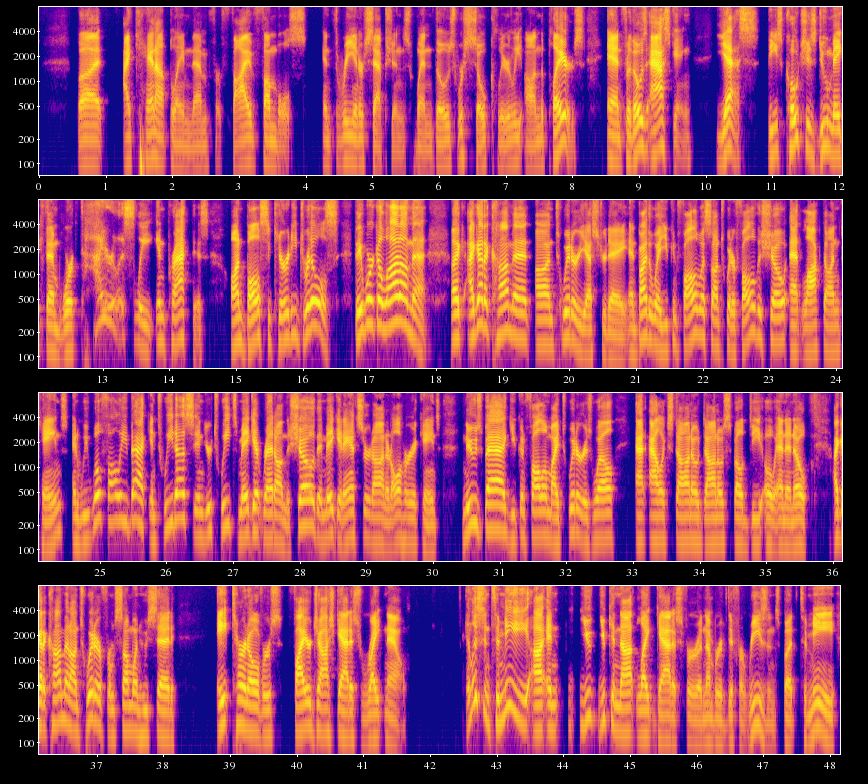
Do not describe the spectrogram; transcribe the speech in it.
but I cannot blame them for five fumbles and three interceptions when those were so clearly on the players. And for those asking, yes, these coaches do make them work tirelessly in practice on ball security drills. They work a lot on that. Like I got a comment on Twitter yesterday, and by the way, you can follow us on Twitter. Follow the show at Locked On Canes, and we will follow you back and tweet us. And your tweets may get read on the show. They may get answered on at All Hurricanes news bag. You can follow my Twitter as well at Alex Donno. Donno spelled D O N N O. I got a comment on Twitter from someone who said eight turnovers. Fire Josh Gattis right now. And listen to me, uh, and you you cannot like Gattis for a number of different reasons, but to me,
